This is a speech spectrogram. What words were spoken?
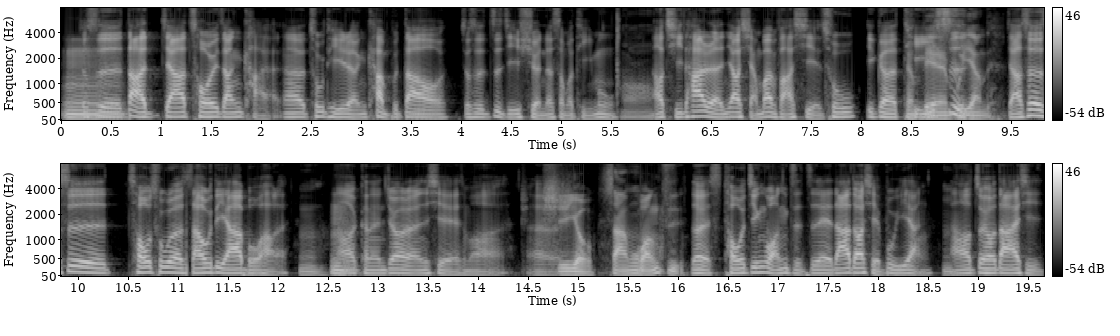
嗯就是大家抽一张卡，那出题人看不到就是自己选的什么题目，哦然，后其他人要想办法写出一个提跟人不一示。样的，假设是抽出了沙烏地阿拉伯好了，嗯，然后可能就有人写什么呃石油。沙漠。王子，对，头巾王子之类，大家都要写不一样，然后最后大家一起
